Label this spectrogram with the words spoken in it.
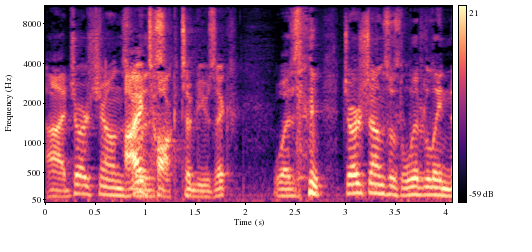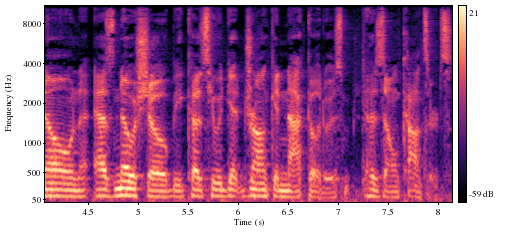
uh, George Jones. Was, I talk to music. was George Jones was literally known as no show because he would get drunk and not go to his his own concerts.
